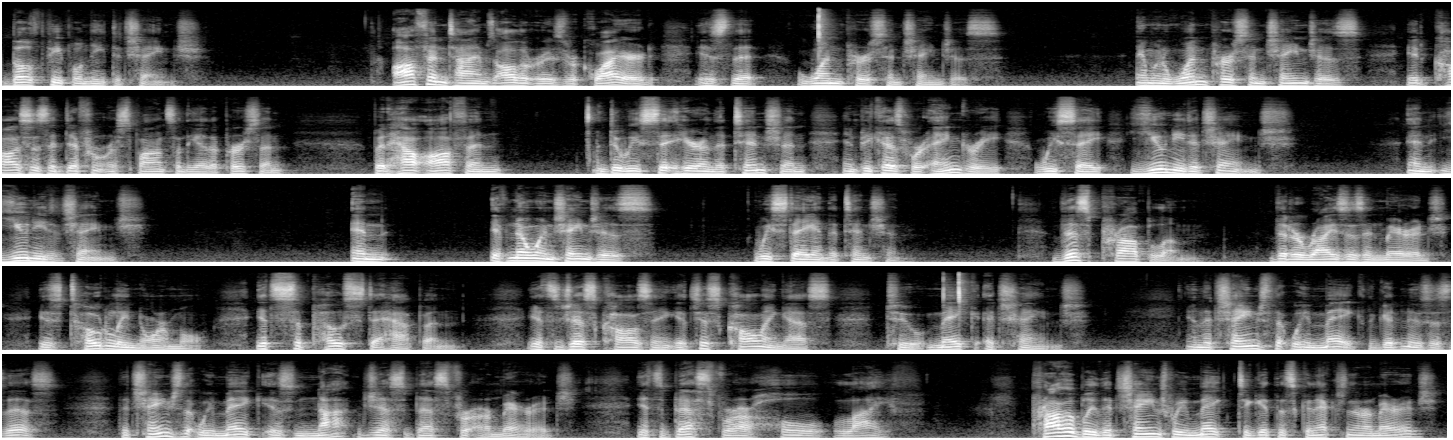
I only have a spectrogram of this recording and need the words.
both people need to change. Oftentimes, all that is required is that one person changes. And when one person changes, it causes a different response on the other person. But how often do we sit here in the tension and because we're angry, we say, You need to change, and you need to change. And if no one changes, we stay in the tension. This problem that arises in marriage is totally normal. It's supposed to happen. It's just causing, it's just calling us to make a change. And the change that we make, the good news is this the change that we make is not just best for our marriage, it's best for our whole life. Probably the change we make to get this connection in our marriage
